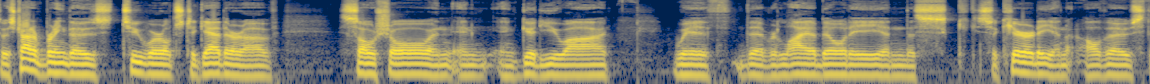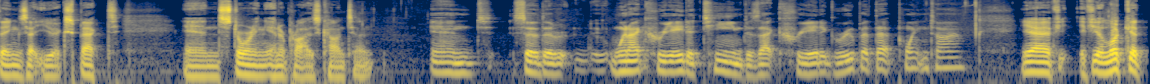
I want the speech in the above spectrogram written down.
So it's trying to bring those two worlds together of social and, and, and good UI with the reliability and the security and all those things that you expect in storing enterprise content. And so the when I create a team, does that create a group at that point in time? Yeah, if you, if you look at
